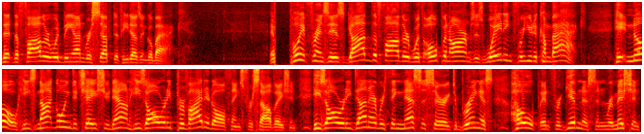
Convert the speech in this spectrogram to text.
that the father would be unreceptive, he doesn't go back. And my point, friends, is God the Father with open arms is waiting for you to come back. He, no, he's not going to chase you down. He's already provided all things for salvation. He's already done everything necessary to bring us hope and forgiveness and remission.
